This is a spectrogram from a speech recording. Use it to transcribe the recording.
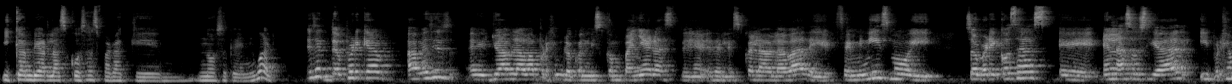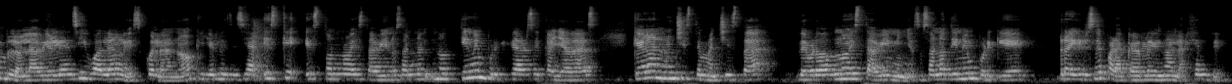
y cambiar las cosas para que no se queden igual. Exacto, porque a, veces eh, yo hablaba, por ejemplo, con mis compañeras de, de la escuela, hablaba de feminismo y sobre cosas eh, en la sociedad y, por ejemplo, la violencia igual en la escuela, ¿no? Que yo les decía, es que esto no está bien, o sea, no, tienen por qué quedarse calladas, que hagan un chiste machista, de verdad no está bien, niñas, o sea, no tienen por qué reírse para caerle bien a la gente.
